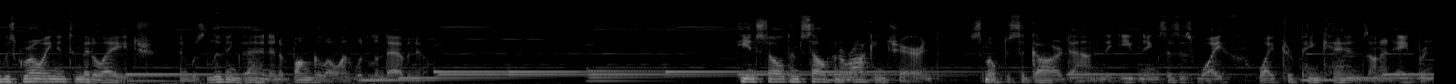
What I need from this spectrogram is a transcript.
was growing into middle age and was living then in a bungalow on Woodland Avenue. He installed himself in a rocking chair and smoked a cigar down in the evenings as his wife wiped her pink hands on an apron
